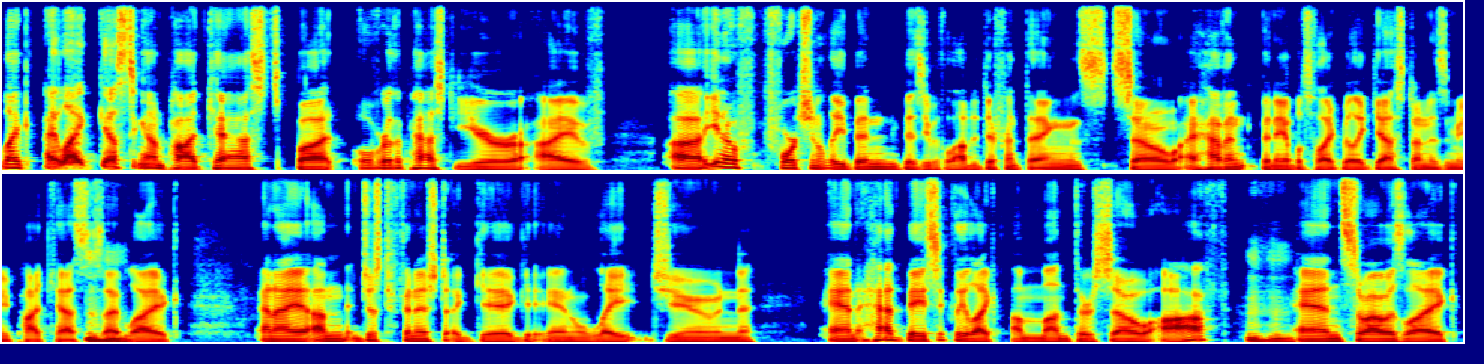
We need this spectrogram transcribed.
like I like guesting on podcasts, but over the past year, I've uh, you know, fortunately been busy with a lot of different things, so I haven't been able to like really guest on as many podcasts as I'd like. And I um just finished a gig in late June and had basically like a month or so off, and so I was like,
